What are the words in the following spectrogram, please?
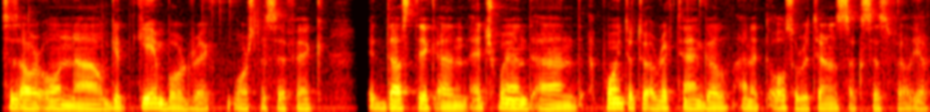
this is our own now get game board rect, more specific. it does take an HWND and a pointer to a rectangle and it also returns success failure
